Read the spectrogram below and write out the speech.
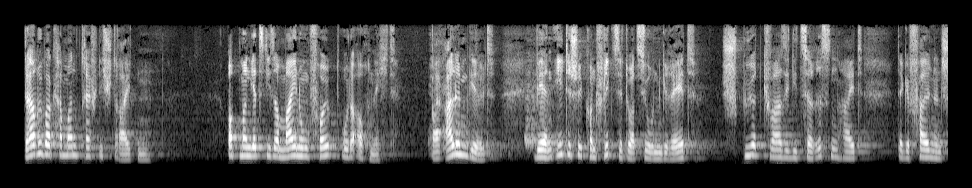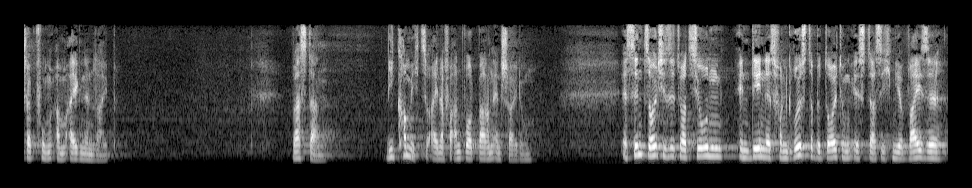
Darüber kann man trefflich streiten, ob man jetzt dieser Meinung folgt oder auch nicht. Bei allem gilt, Wer in ethische Konfliktsituationen gerät, spürt quasi die Zerrissenheit der gefallenen Schöpfung am eigenen Leib. Was dann? Wie komme ich zu einer verantwortbaren Entscheidung? Es sind solche Situationen, in denen es von größter Bedeutung ist, dass ich mir weise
